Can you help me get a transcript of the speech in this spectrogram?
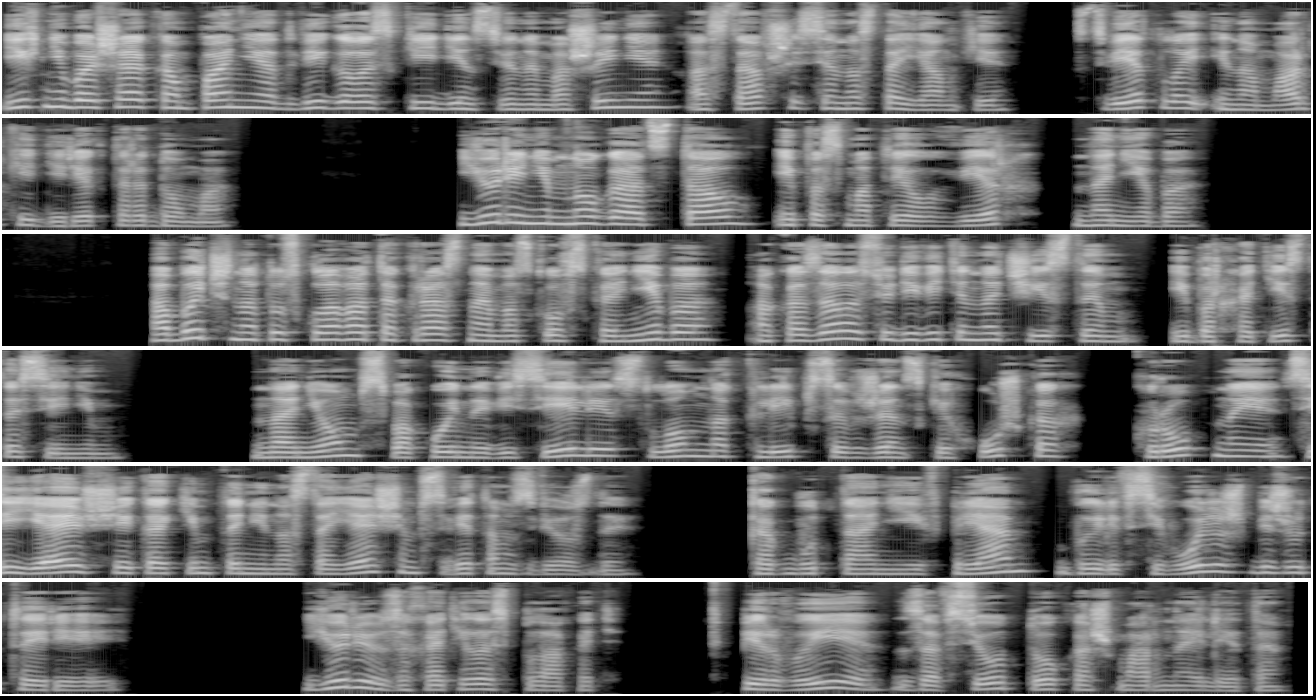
Их небольшая компания двигалась к единственной машине, оставшейся на стоянке, светлой иномарке директора дома. Юрий немного отстал и посмотрел вверх на небо. Обычно тускловато-красное московское небо оказалось удивительно чистым и бархатисто-синим. На нем спокойно висели, словно клипсы в женских ушках, крупные, сияющие каким-то ненастоящим светом звезды как будто они и впрямь были всего лишь бижутерией. Юрию захотелось плакать. Впервые за все то кошмарное лето.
